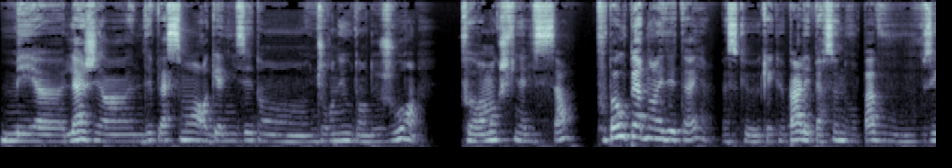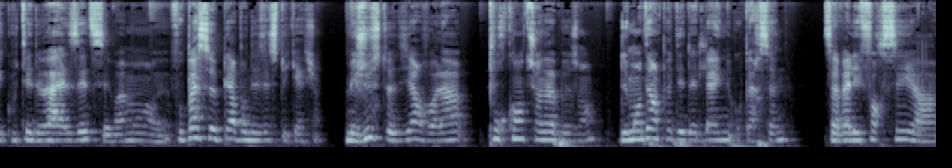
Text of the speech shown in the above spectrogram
Mais euh, là, j'ai un déplacement organisé dans une journée ou dans deux jours. Il faut vraiment que je finalise ça. Faut pas vous perdre dans les détails parce que quelque part, les personnes ne vont pas vous, écouter de A à Z. C'est vraiment, euh, faut pas se perdre dans des explications, mais juste dire voilà pour quand tu en as besoin. Demander un peu des deadlines aux personnes. Ça va les forcer à,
